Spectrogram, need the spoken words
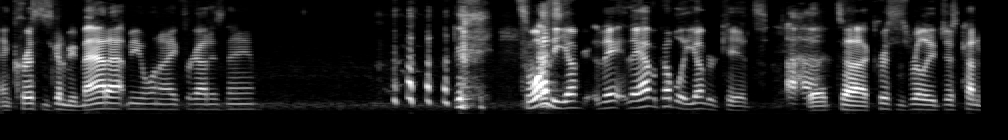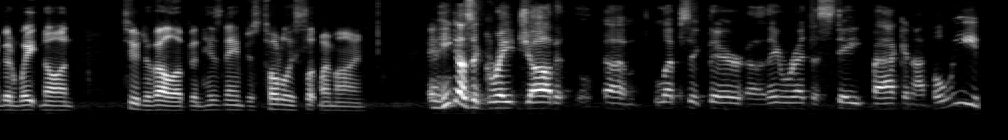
and Chris is going to be mad at me when I forgot his name. it's one of the younger. They they have a couple of younger kids uh-huh. that uh, Chris has really just kind of been waiting on to develop, and his name just totally slipped my mind. And he does a great job at um, Leipsic. There, uh, they were at the state back in I believe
